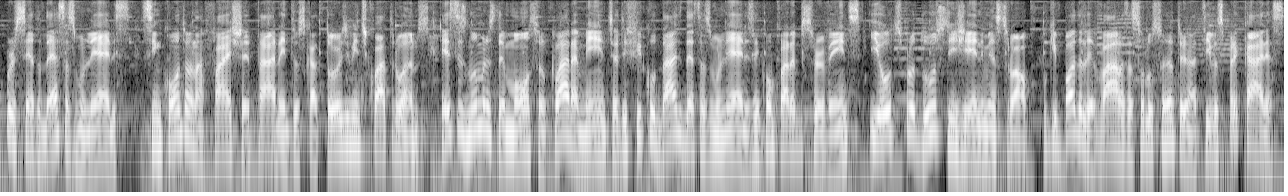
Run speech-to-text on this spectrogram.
40% dessas mulheres se encontram na faixa etária entre os 14 e 24 anos. Esses números demonstram claramente a dificuldade dessas mulheres em comprar absorventes e outros produtos de higiene menstrual, o que pode levá-las a soluções alternativas precárias,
